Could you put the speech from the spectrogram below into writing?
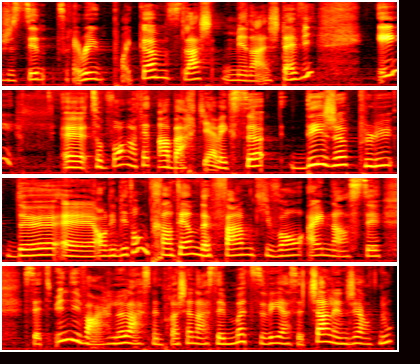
justine-read.com slash ménage ta vie. Et euh, tu vas pouvoir en fait embarquer avec ça déjà plus de... Euh, on est bientôt une trentaine de femmes qui vont être dans ce, cet univers-là la semaine prochaine à se motiver, à se challenger entre nous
